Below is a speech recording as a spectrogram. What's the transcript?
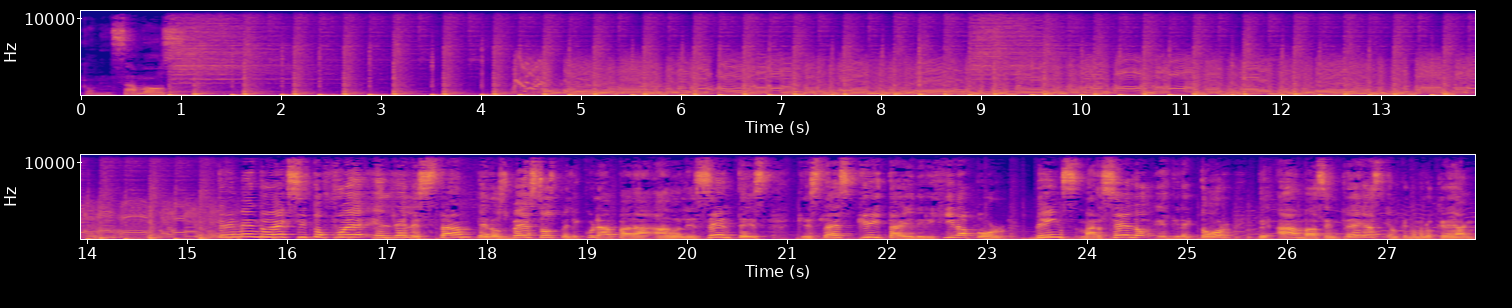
Comenzamos. Éxito fue el del Stand de los Besos, película para adolescentes que está escrita y dirigida por Vince Marcelo, el director de ambas entregas, y aunque no me lo crean,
